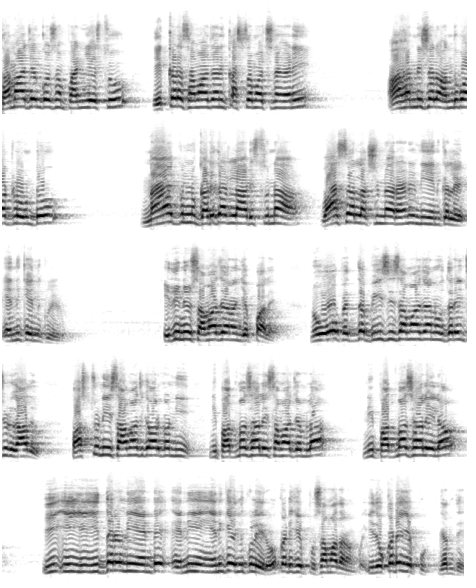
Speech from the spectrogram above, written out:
సమాజం కోసం పనిచేస్తూ ఎక్కడ సమాజానికి కష్టం వచ్చినా కానీ అహర్నిశలు అందుబాటులో ఉంటూ నాయకులను గడిగడలాడిస్తున్న వాసాల లక్ష్మీనారాయణ నీ వెనుక ఎందుకు ఎందుకు లేడు ఇది నువ్వు సమాజాన్ని చెప్పాలి. నువ్వు పెద్ద బీసీ సమాజాన్ని ఉద్ధరించుడు కాదు. ఫస్ట్ నీ సామాజిక వర్గం నీ నీ పద్మశాలి సమాజంలో నీ పద్మశాలిలో ఈ ఈ ఇద్దరు నీ అంటే నీ వెనుక ఎందుకు లేరు ఒకటి చెప్పు సమాధానం. ఇది ఒకటే చెప్పు గంతే.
